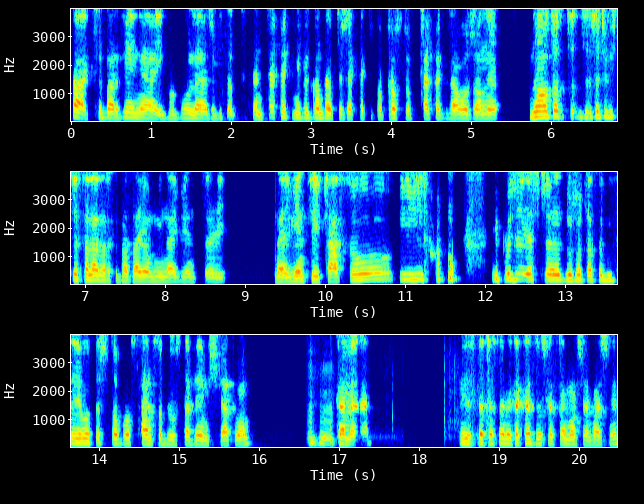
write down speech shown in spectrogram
Tak, przebarwienia i w ogóle, żeby to, ten czepek nie wyglądał też jak taki po prostu czepek założony. No to, to, to rzeczywiście Salazar chyba zajął mi najwięcej, najwięcej czasu i, i później jeszcze dużo czasu mi zajęło też to, bo sam sobie ustawiałem światło, Mhm. kamerę. Jest to czasami taka Zosia Samosia właśnie.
